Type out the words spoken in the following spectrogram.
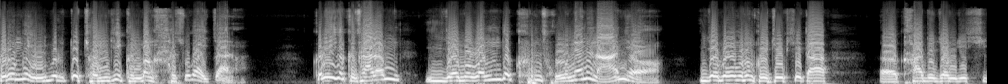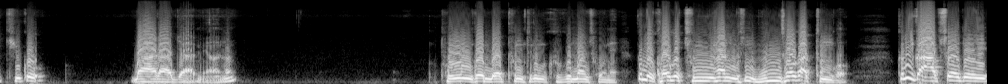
그런 거 일부러 또 정지 금방 할 수가 있잖아. 그러니까 그 사람 잊어먹었는데 큰 손해는 아니야. 잊어먹으면 그 즉시 다 어, 카드 정지 시키고 말하자면은 돈 그 몇 푼 들으면 그것만 손해. 근데 거기 중요한 무슨 문서 같은 거. 그러니까 앞서도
